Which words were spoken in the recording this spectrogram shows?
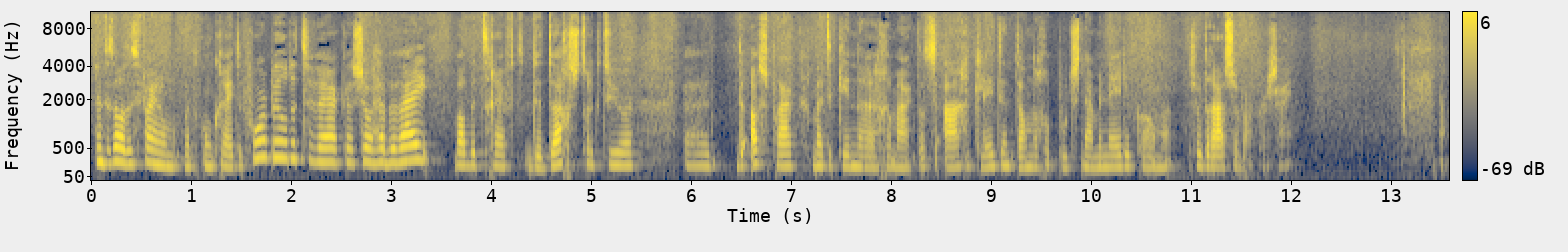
vind het altijd fijn om met concrete voorbeelden te werken. Zo hebben wij wat betreft de dagstructuur uh, de afspraak met de kinderen gemaakt dat ze aangekleed en tanden gepoetst naar beneden komen zodra ze wakker zijn. Nou,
